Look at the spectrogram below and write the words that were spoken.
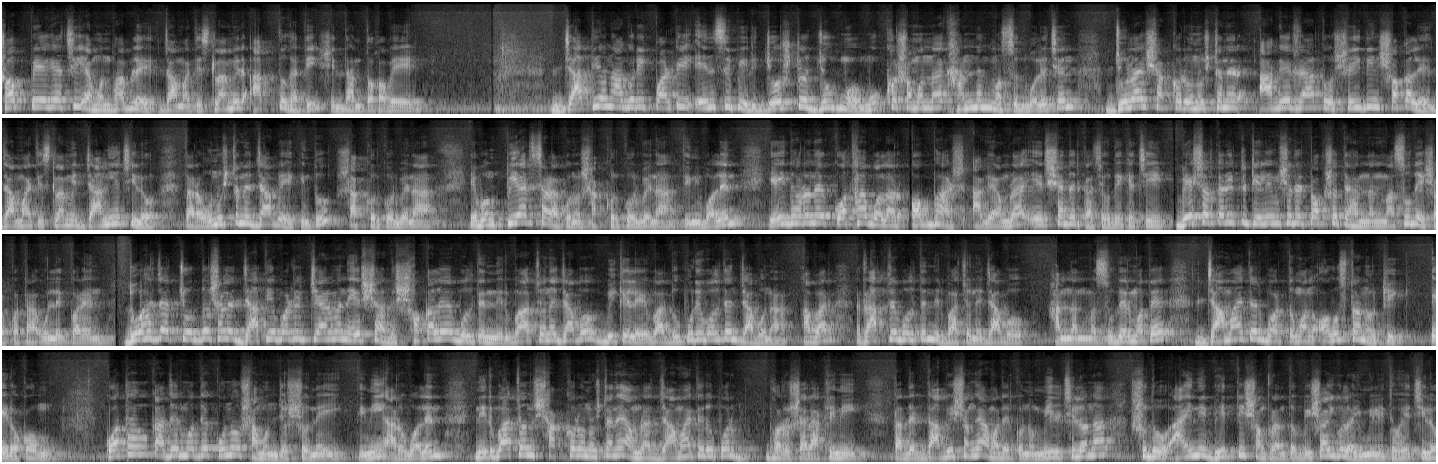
সব পেয়ে গেছি এমন ভাবলে জামাত ইসলামের আত্মঘাতী সিদ্ধান্ত হবে। জাতীয় নাগরিক পার্টি এনসিপির জ্যেষ্ঠ যুগ্ম মুখ্য সমন্বয়ক হান্নান মাসুদ বলেছেন, জুলাই স্বাক্ষর অনুষ্ঠানের আগের রাত ও সেই দিন সকালে জামায়াত ইসলামী জানিয়েছিল তারা অনুষ্ঠানে যাবে কিন্তু স্বাক্ষর করবে না এবং পিয়ার ছাড়া কোনো স্বাক্ষর করবে না। তিনি বলেন, এই ধরনের কথা বলার অভ্যাস আগে আমরা এরশাদের কাছেও দেখেছি। বেসরকারি একটি টেলিভিশনের টকশোতে হান্নান মাসুদ এসব কথা উল্লেখ করেন। দু হাজার চোদ্দ সালে জাতীয় পার্টির চেয়ারম্যান এরশাদ সকালে বলতেন, নির্বাচনে যাব, বিকেলে বা দুপুরে বলতেন, যাব না। আবার রাত্রে বলতেন, নির্বাচনে যাব। হান্নান মাসুদের মতে, জামায়াতের বর্তমান অবস্থানও ঠিক এরকম। কথা ও কাজের মধ্যে কোনো সামঞ্জস্য নেই। তিনি আরও বলেন, নির্বাচন স্বাক্ষর অনুষ্ঠানে আমরা জামায়াতের উপর ভরসা রাখিনি। তাদের দাবির সঙ্গে আমাদের কোনো মিল ছিল না, শুধু আইনি ভিত্তি সংক্রান্ত বিষয়গুলোই মিলিত হয়েছিল।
